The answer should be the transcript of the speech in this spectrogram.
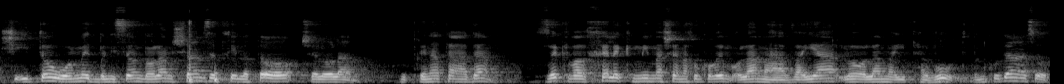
שאיתו הוא עומד בניסיון בעולם, שם זה תחילתו של עולם, מבחינת האדם. זה כבר חלק ממה שאנחנו קוראים עולם ההוויה, לא עולם ההתהוות, בנקודה הזאת.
